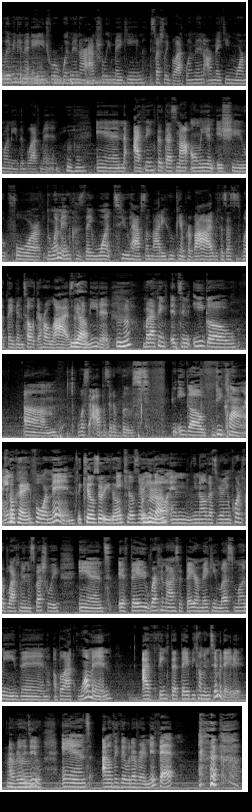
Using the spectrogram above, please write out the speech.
Living in an age where women are actually making, especially black women, are making more money than black men. mm-hmm. And I think that that's not only an issue for the women because they want to have somebody who can provide because that's what they've been told their whole lives that Yeah. they needed. Mm-hmm. But I think it's an ego. Um, what's the opposite of boost? An ego decline. Okay. For men, It kills their ego. it kills their ego, and we know that's very important for Black men, especially. And if they recognize that they are making less money than a Black woman, I think that they become intimidated. I really do, and I don't think they would ever admit that.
